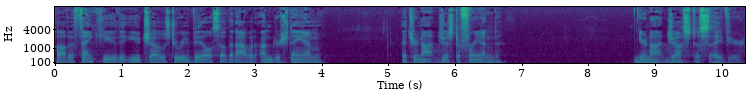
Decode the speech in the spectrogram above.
Father, thank you that you chose to reveal so that I would understand that you're not just a friend, you're not just a Savior,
